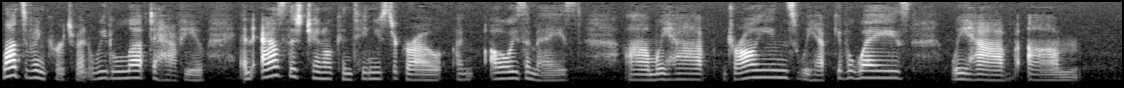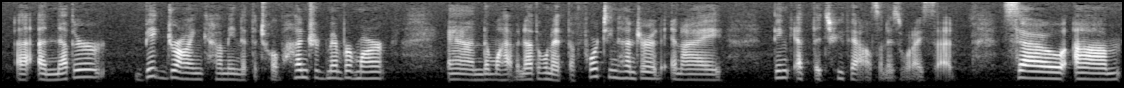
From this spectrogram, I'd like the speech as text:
lots of encouragement. We'd love to have you. And as this channel continues to grow, I'm always amazed. Um, we have drawings, we have giveaways, we have um, a- another big drawing coming at the 1200 member mark, and then we'll have another one at the 1400, and I think at the 2000 is what I said. So, um,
